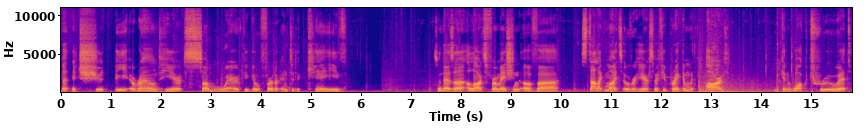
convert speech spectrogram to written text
But it should be around here somewhere if you go further into the cave. So there's a, a large formation of uh, stalagmites over here, so if you break them with Aard, you can walk through it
